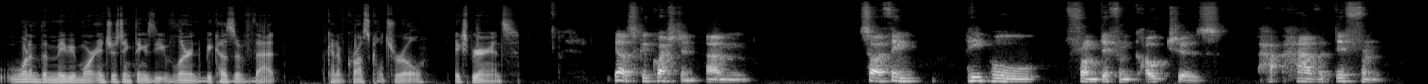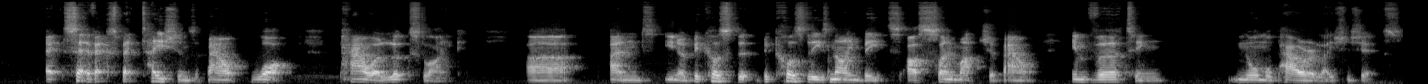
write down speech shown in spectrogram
one of the maybe more interesting things that you've learned because of that kind of cross cultural experience? Yeah, that's a good question. Um, so I think people from different cultures ha- have a different set of expectations about what power looks like, uh, and you know because the, because these nine beats are so much about inverting normal power relationships.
